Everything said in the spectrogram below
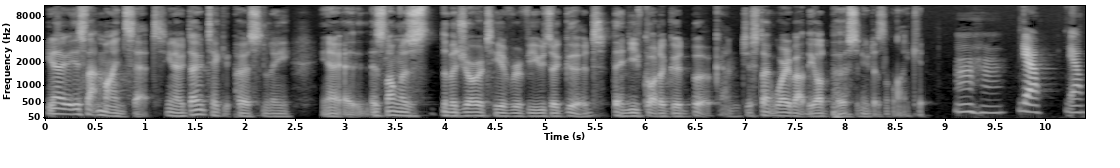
you know, it's that mindset. You know, don't take it personally. You know, as long as the majority of reviews are good, then you've got a good book. And just don't worry about the odd person who doesn't like it. Mm-hmm. Yeah, yeah,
